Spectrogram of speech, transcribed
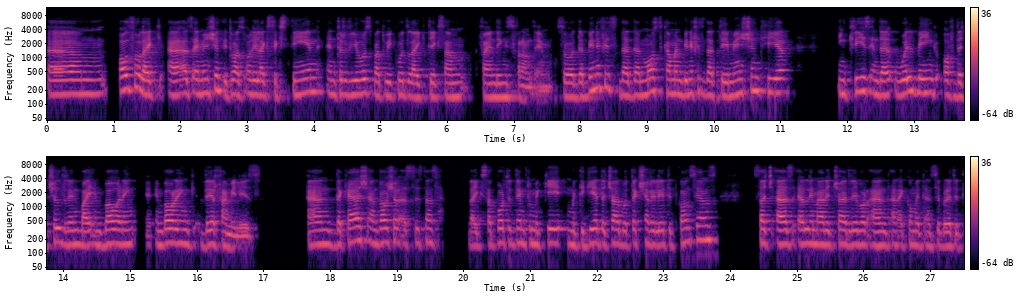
Um, also, like uh, as I mentioned, it was only like 16 interviews, but we could like take some findings from them. So the benefits that the most common benefits that they mentioned here increase in the well-being of the children by empowering empowering their families, and the cash and voucher assistance like supported them to mitigate the child protection related concerns such as early marriage, child labor, and unaccompanied and separated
